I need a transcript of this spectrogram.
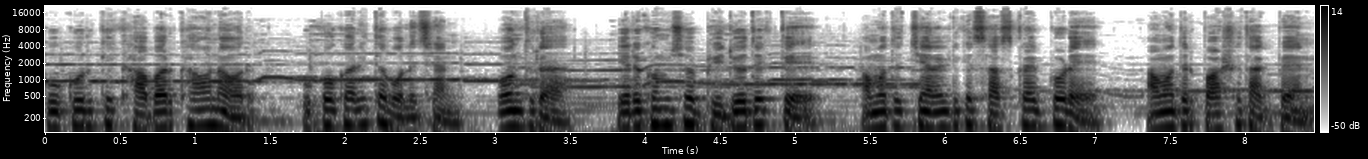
কুকুরকে খাবার খাওয়ানোর উপকারিতা বলেছেন। বন্ধুরা এরকমই সব ভিডিও দেখতে আমাদের চ্যানেলটিকে সাবস্ক্রাইব করে আমাদের পাশে থাকবেন।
